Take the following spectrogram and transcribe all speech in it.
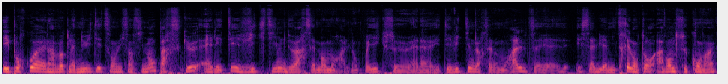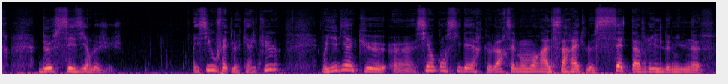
Et pourquoi elle invoque la nullité de son licenciement? Parce qu'elle était victime de harcèlement moral. Donc vous voyez qu'elle a été victime de harcèlement moral, et ça lui a mis très longtemps avant de se convaincre de saisir le juge. Et si vous faites le calcul, voyez bien que euh, si on considère que le harcèlement moral s'arrête le 7 avril 2009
